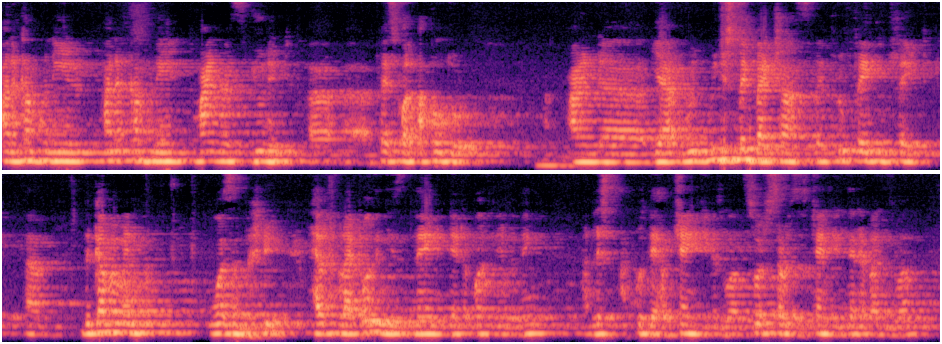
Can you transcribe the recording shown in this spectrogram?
unaccompanied, unaccompanied minors unit, uh, a place called Appledore. And uh, yeah, we, we just met by chance, like through faith in fate. Um, the government wasn't very helpful. I told them his name, date of birth, and everything. Unless, of course, they have changed it as well. Social services changed it, date of birth as well.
